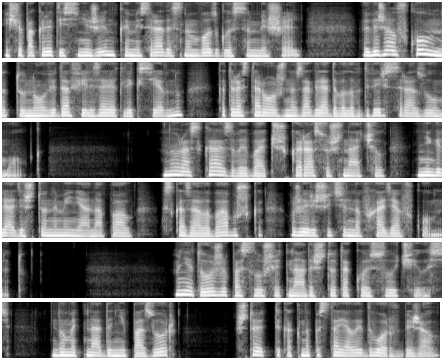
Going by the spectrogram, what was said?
еще покрытый снежинками с радостным возгласом Мишель, вбежал в комнату, но, увидав Елизавету Алексеевну, которая осторожно заглядывала в дверь, сразу умолк. «Ну, рассказывай, батюшка, раз уж начал, не глядя, что на меня напал», — сказала бабушка, уже решительно входя в комнату. «Мне тоже послушать надо, что такое случилось. Думать надо не позор. Что это ты как на постоялый двор вбежал?»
